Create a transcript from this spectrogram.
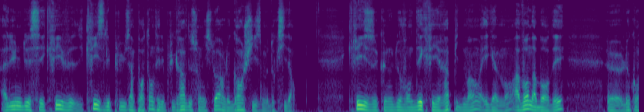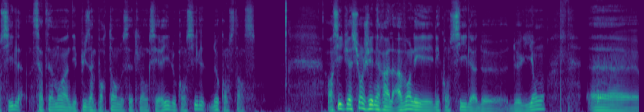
à l'une de ses crises les plus importantes et les plus graves de son histoire, le grand schisme d'Occident. Crise que nous devons décrire rapidement également, avant d'aborder euh, le concile, certainement un des plus importants de cette longue série, le concile de Constance. En situation générale, avant les, conciles de, Lyon, euh,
